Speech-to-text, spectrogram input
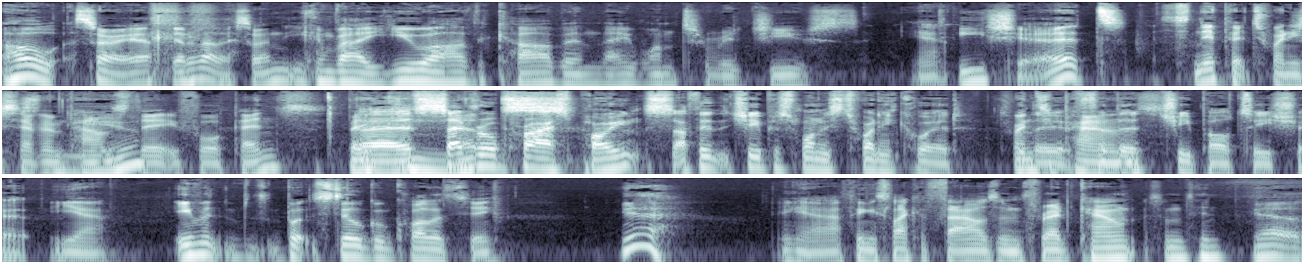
Oh, sorry, I forgot about this one. You can buy "You Are the Carbon They Want to Reduce" Yeah. T-shirt. Snippet twenty seven pounds thirty four pence. Uh, Bacon several nuts. price points. I think the cheapest one is 20 quid. For 20 the, For the pounds. cheapo t shirt. Yeah. Even but still good quality. Yeah, Yeah, I think it's like a thousand thread count or something. yeah.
